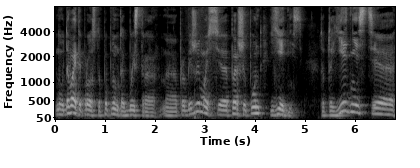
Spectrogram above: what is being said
ну давайте просто по пунктах швидко пробіжимось. Е, Перший пункт єдність. Тобто єдність, е,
